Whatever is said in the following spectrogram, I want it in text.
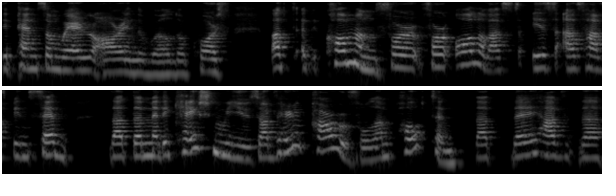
depends on where you are in the world, of course. But common for, for all of us is, as has been said, that the medication we use are very powerful and potent, that they have the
